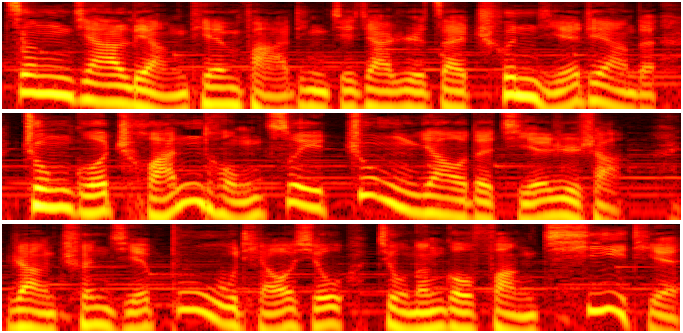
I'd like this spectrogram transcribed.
增加两天法定节假日，在春节这样的中国传统最重要的节日上，让春节不调休就能够放七天，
